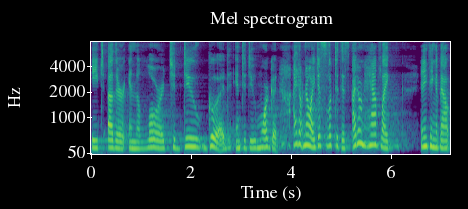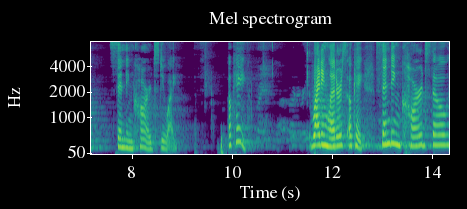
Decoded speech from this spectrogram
each other in the Lord to do good and to do more good. I don't know, I just looked at this. I don't have like anything about sending cards, do I? Okay. Writing letters, okay. Sending cards, though,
